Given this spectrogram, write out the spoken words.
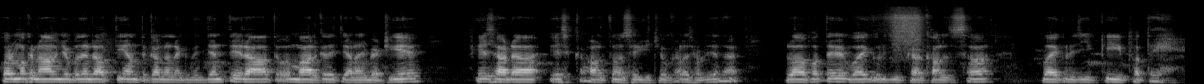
ਗੁਰਮੁਖ ਨਾਮ ਜਪਦੇ ਰਾਤੀ ਅੰਤ ਕਰਨ ਲੱਗ ਪਏ। ਦਿਨ ਤੇ ਰਾਤ ਉਹ ਮਾਲਕ ਦੇ ਚਰਨਾਂ 'ਚ ਬੈਠੀਏ। ਫਿਰ ਸਾਡਾ ਇਸ ਕਾਲ ਤੋਂ ਸਰੀਰ ਚੋਂ ਕਾਲਾ ਛੁੱਟ ਜਾਂਦਾ। ਬਲਾ ਫਤਿਹ, ਵਾਹਿਗੁਰੂ ਜੀ ਕਾ ਖਾਲਸਾ, ਵਾਹਿਗੁਰੂ ਜੀ ਕੀ ਫਤਿਹ।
